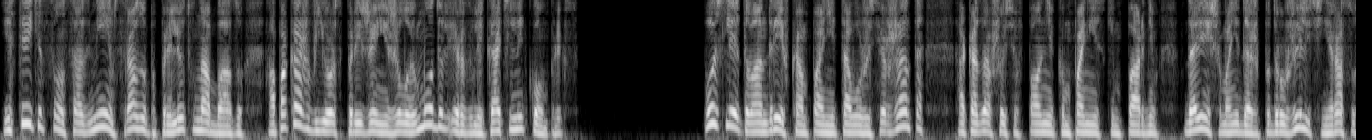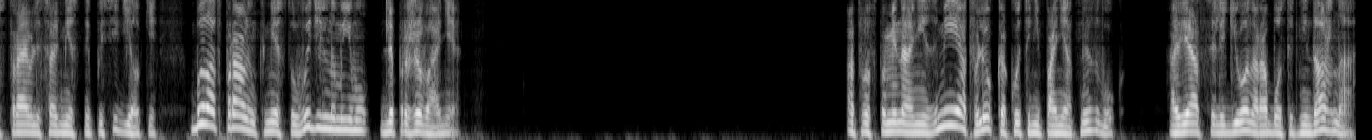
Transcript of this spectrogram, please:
И встретится он со змеем сразу по прилету на базу, а пока же в ее распоряжении жилой модуль и развлекательный комплекс. После этого Андрей в компании того же сержанта, оказавшегося вполне компанейским парнем, в дальнейшем они даже подружились и не раз устраивали совместные посиделки, был отправлен к месту, выделенному ему для проживания. От воспоминаний змеи отвлек какой-то непонятный звук. Авиация легиона работать не должна.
